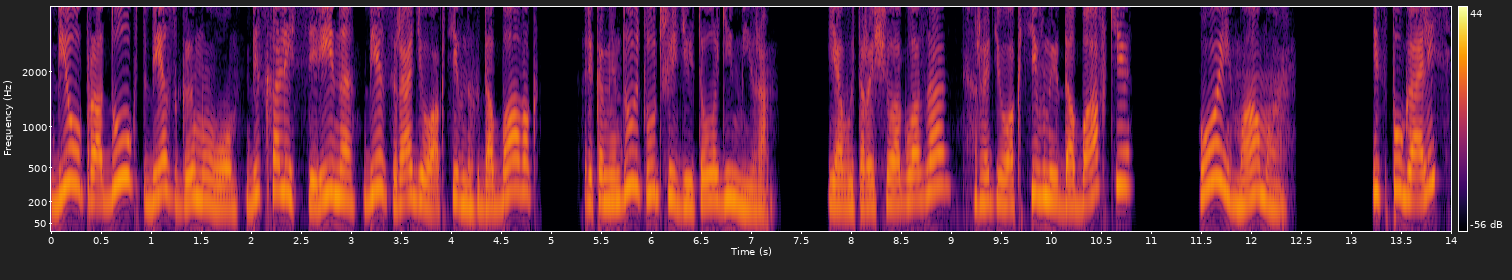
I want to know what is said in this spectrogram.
Биопродукт без ГМО, без холестерина, без радиоактивных добавок, рекомендуют лучшие диетологи мира. Я вытаращила глаза. Радиоактивные добавки? Ой, мама. Испугались?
